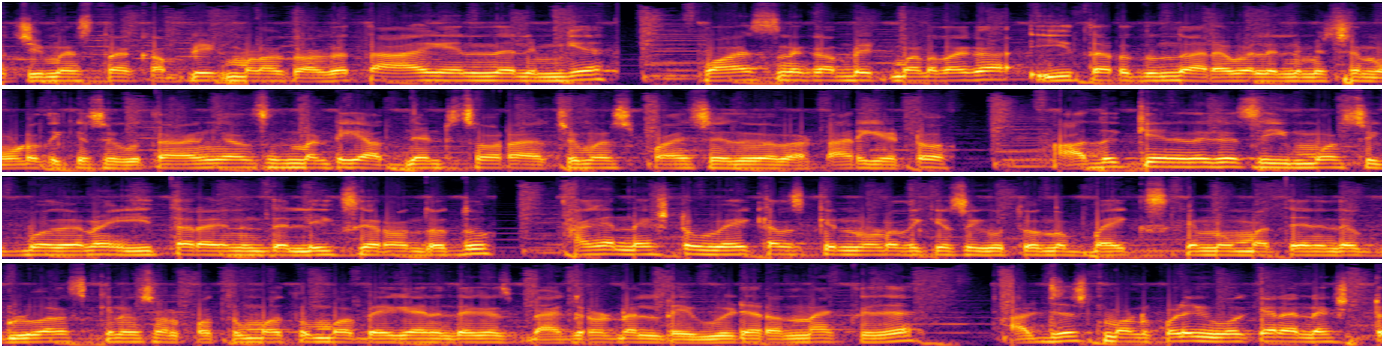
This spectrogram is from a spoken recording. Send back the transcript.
ಅಚೀವ್ಮೆಂಟ್ಸ್ನ ಕಂಪ್ಲೀಟ್ ಮಾಡೋಕ್ಕಾಗುತ್ತೆ. ಹಾಗೆ ಏನಿದೆ ನಿಮಗೆ ಪಾಯಿಂಟ್ಸ್ನ ಕಂಪ್ಲೀಟ್ ಮಾಡಿದಾಗ ಈ ಥರದೊಂದು ಅರವಲ್ ಅನಿಮೇಷನ್ ನೋಡೋದಕ್ಕೆ ಸಿಗುತ್ತೆ. ಹಂಗೆ ಅನ್ಸಿದ ಮಟ್ಟಿಗೆ ಹದಿನೆಂಟು ಸಾವಿರ ಅಚೀವ್ಮೆಂಟ್ಸ್ ಪಾಯಿಂಟ್ಸ್ ಇದು ಟಾರ್ಗೆಟ್ ಅದಕ್ಕೆ ಏನಿದೆ ಸಿ ಮೋರ್ ಸಿಗ್ಬೋದೇನೋ? ಈ ತರ ಏನಿದೆ ಲೀಕ್ಸ್ ಇರುವಂತದ್ದು ಹಾಗೆ ನೆಕ್ಸ್ಟ್ ವೆಹಿಕಲ್ ಸ್ಕಿನ್ ನೋಡೋದಕ್ಕೆ ಸಿಗುತ್ತೆ ಒಂದು ಬೈಕ್ ಸ್ಕಿನ್ ಮತ್ತೆ ಏನಿದೆ ಗ್ಲೂವರ್ ಸ್ಕಿನ್ ಸ್ವಲ್ಪ ತುಂಬಾ ತುಂಬಾ ಬೇಗ ಏನಿದೆ ಬ್ಯಾಕ್ ಗ್ರೌಂಡ್ ಅಲ್ಲಿ ವಿಡಿಯೋ ರನ್ ಆಗ್ತಿದೆ. ಅಡ್ಜಸ್ಟ್ ಮಾಡ್ಕೊಳ್ಳಿ. ಓಕೆನಾ ನೆಕ್ಸ್ಟ್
